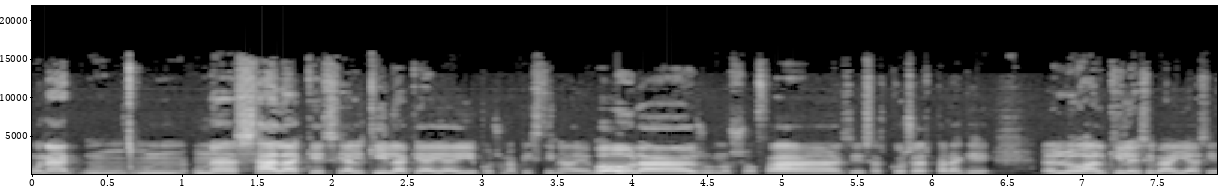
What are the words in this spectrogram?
una, una, sala que se alquila, que hay ahí pues una piscina de bolas, unos sofás y esas cosas para que lo alquiles y vayas y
